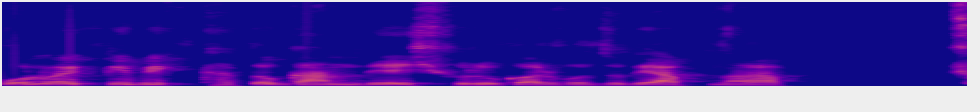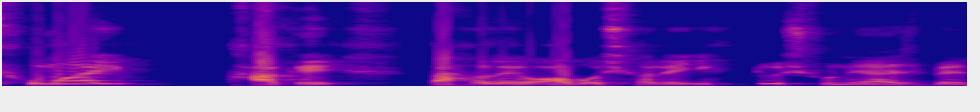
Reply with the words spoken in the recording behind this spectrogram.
কোনো একটি বিখ্যাত গান দিয়েই শুরু করব। যদি আপনারা সময় থাকে, তাহলে অবসরে একটু শুনে আসবেন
